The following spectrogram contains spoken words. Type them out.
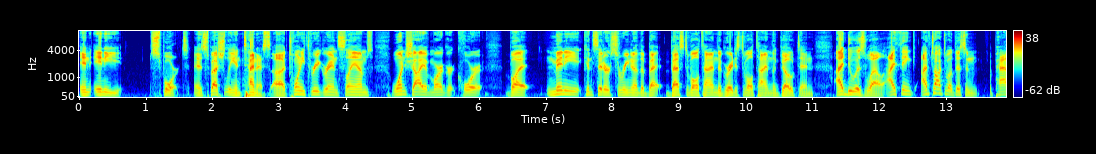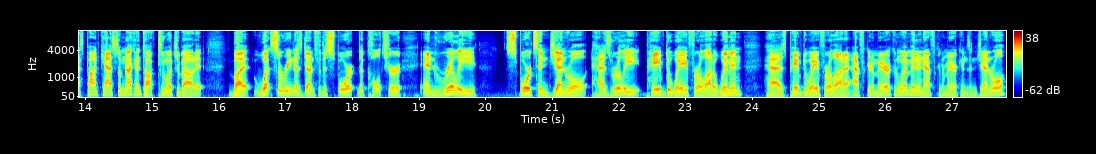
in any sport, especially in tennis. Uh, 23 Grand Slams, one shy of Margaret Court, but many consider Serena the be- best of all time, the greatest of all time, the GOAT, and I do as well. I think I've talked about this in past podcasts, so I'm not going to talk too much about it, but what Serena's done for the sport, the culture, and really sports in general has really paved a way for a lot of women, has paved a way for a lot of African American women and African Americans in general.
